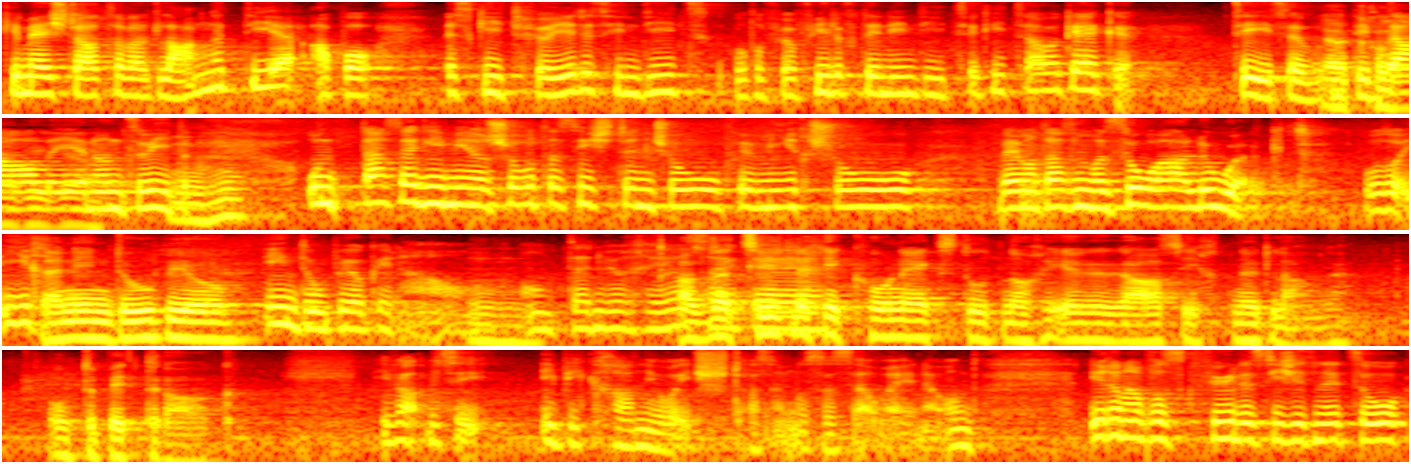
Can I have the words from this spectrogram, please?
gemäß Staatsanwalt lange die, aber es gibt für jedes Indiz oder für viele von den Indizien gibt es auch eine Gegenthese, mit dem Darlehen ja. und so weiter. Mhm. Und das sage ich mir schon, das ist dann schon für mich schon, wenn man das mal so anschaut. Oder ich, dann in dubio. In dubio, genau. Mhm. Und dann würde ich eher also der zeitliche Konnex tut nach Ihrer Ansicht nicht lange. Und der Betrag? Ich, weiß, ich bin kein Jurist, also ich muss es erwähnen. Und ich habe einfach das Gefühl, es ist jetzt nicht so,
